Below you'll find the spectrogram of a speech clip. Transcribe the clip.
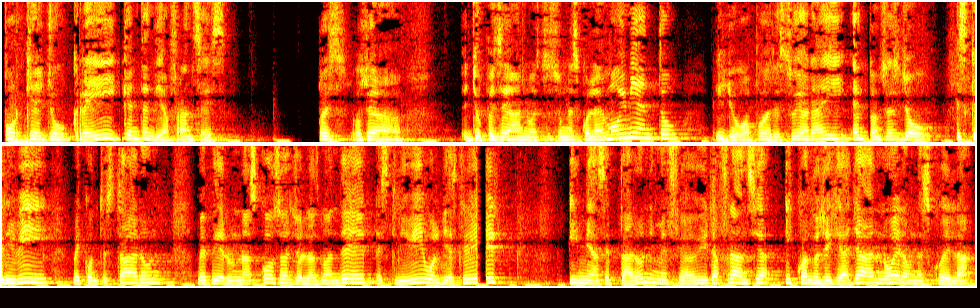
porque yo creí que entendía francés. Pues, o sea, yo pensé, ah, no, esto es una escuela de movimiento y yo voy a poder estudiar ahí. Entonces yo escribí, me contestaron, me pidieron unas cosas, yo las mandé, escribí, volví a escribir y me aceptaron y me fui a vivir a Francia. Y cuando llegué allá no era una escuela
